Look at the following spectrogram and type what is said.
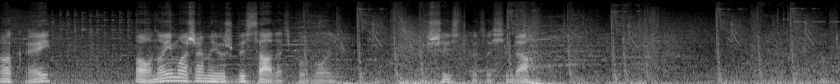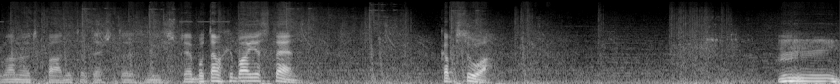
Okej. O, no i możemy już wysadzać powoli. Wszystko, co się da. O, tu mamy odpady, to też to zniszczę, bo tam chyba jest ten. Kapsuła. Mmm.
